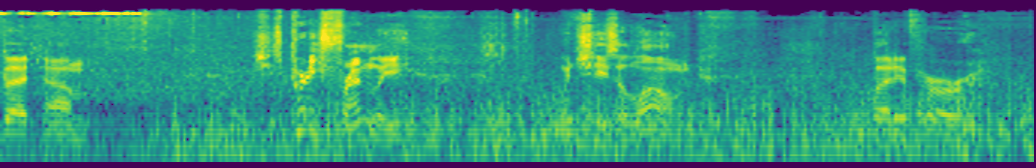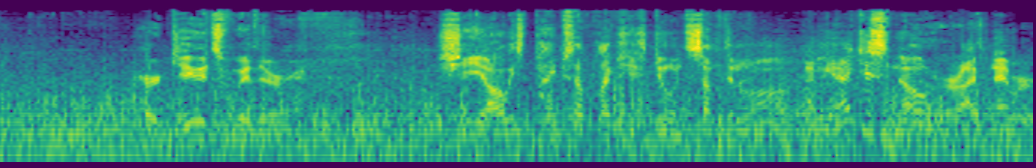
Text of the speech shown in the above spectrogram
But um, she's pretty friendly when she's alone. But if her her dude's with her, she always pipes up like she's doing something wrong. I mean, I just know her. I've never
